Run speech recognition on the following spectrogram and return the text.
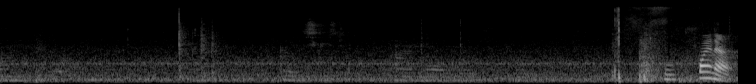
um, cause, cause I know. Why not? Um,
